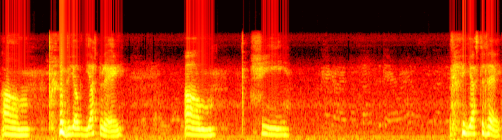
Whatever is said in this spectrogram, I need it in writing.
Um, the yesterday, um, she yesterday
